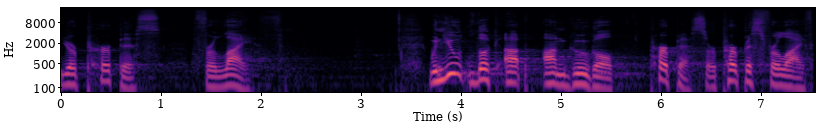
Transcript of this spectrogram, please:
your purpose for life. When you look up on Google purpose or purpose for life,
